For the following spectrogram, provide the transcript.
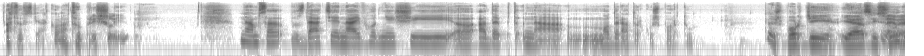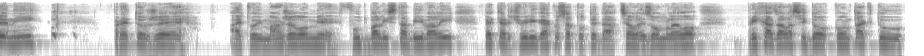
A to ste ako na to prišli? Nám sa zdáte najvhodnejší e, adept na moderátorku športu. Ten športi je asi súdený, pretože aj tvojim manželom je futbalista bývalý. Peter Čvirik, ako sa to teda celé zomlelo? Prichádzala si do kontaktu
